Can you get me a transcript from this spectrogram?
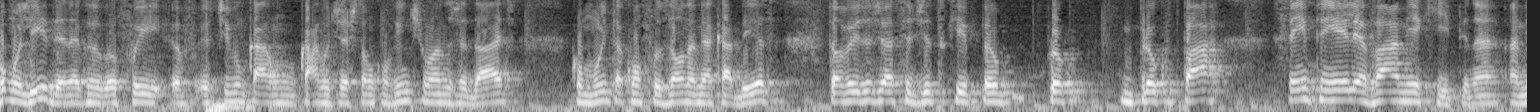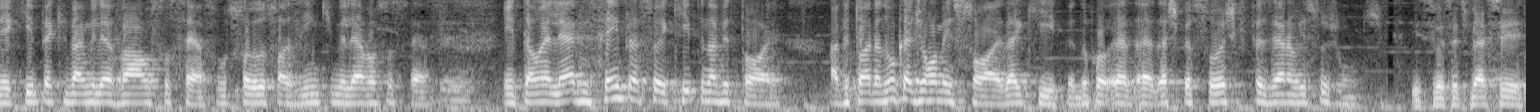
como líder, né, eu, fui, eu, eu tive um, um, cargo de gestão com 21 anos de idade, com muita confusão na minha cabeça. Talvez eu tivesse dito que para me preocupar sempre em elevar a minha equipe, né? A minha equipe é que vai me levar ao sucesso. Não sou eu sozinho que me leva ao sucesso. Sim. Então eleve sempre a sua equipe na vitória. A vitória nunca é de um homem só, é da equipe, é, do, é, é das pessoas que fizeram isso juntos. E se você tivesse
